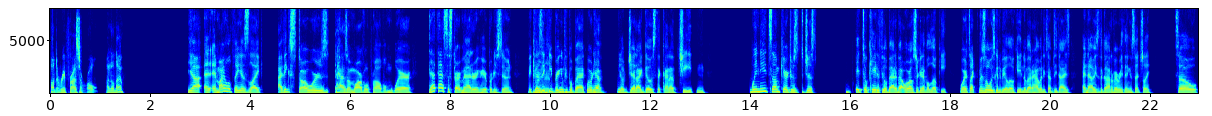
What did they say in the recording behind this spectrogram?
wanting to reprise a role. I don't know. Yeah, and, and my whole thing is like I think Star Wars has a Marvel problem where death has to start mattering here pretty soon because Mhm. they keep bringing people back. We already have you know Jedi ghosts that kind of cheat, and we need some characters to just it's okay to feel bad about, or else you're gonna have a Loki where it's like there's always gonna be a Loki no matter how many times he dies, and now he's the god of everything essentially. So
